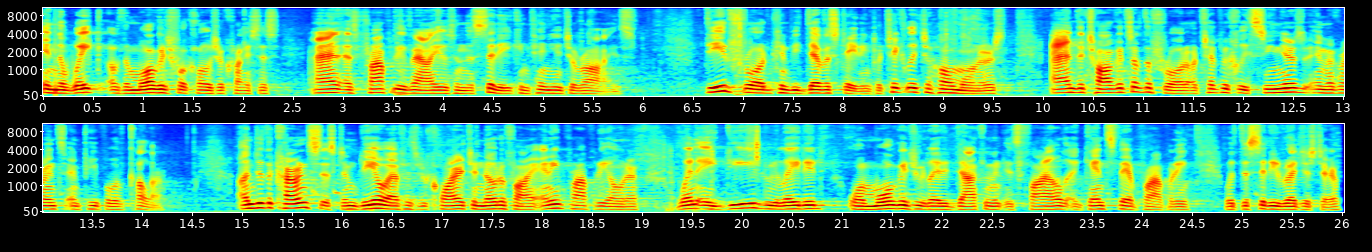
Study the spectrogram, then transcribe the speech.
in the wake of the mortgage foreclosure crisis and as property values in the city continue to rise. Deed fraud can be devastating, particularly to homeowners, and the targets of the fraud are typically seniors, immigrants, and people of color. Under the current system, DOF is required to notify any property owner when a deed-related or mortgage-related document is filed against their property with the city register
